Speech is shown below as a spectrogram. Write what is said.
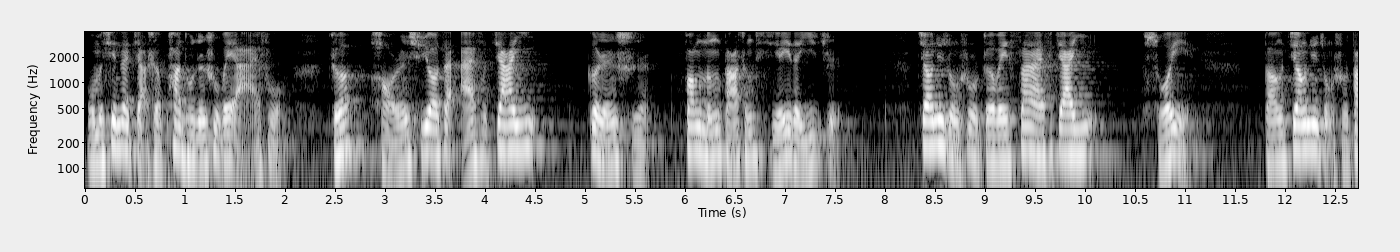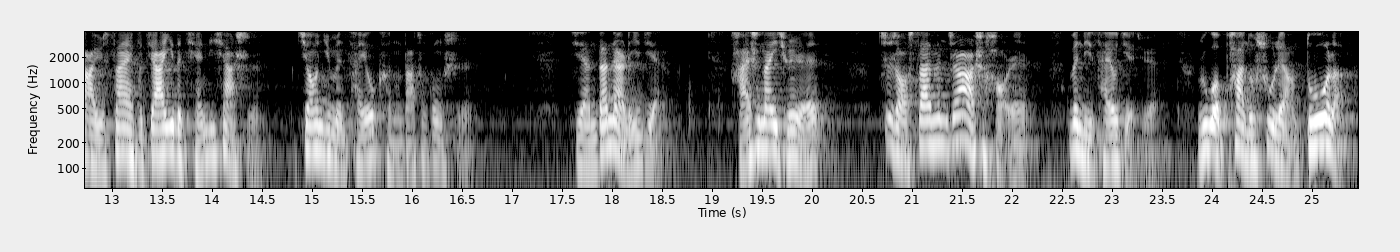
我们现在假设叛徒人数为 F，则好人需要在 F 加一个人时方能达成协议的一致。将军总数则为三 F 加一，所以当将军总数大于三 F 加一的前提下时，将军们才有可能达成共识。简单点理解。还是那一群人，至少三分之二是好人，问题才有解决。如果叛徒数量多了，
